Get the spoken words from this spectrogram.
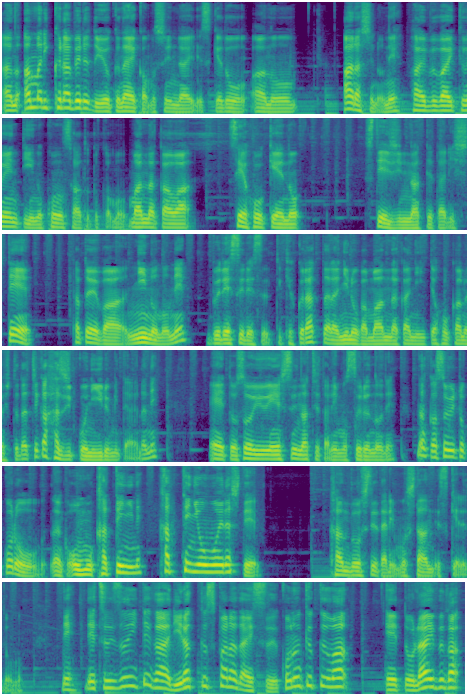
あの、あんまり比べると良くないかもしれないですけど、あの、嵐のね、5x20 のコンサートとかも真ん中は正方形のステージになってたりして、例えば、ニノのね、ブレスレスって曲だったらニノが真ん中にいて他の人たちが端っこにいるみたいなね。えっ、ー、と、そういう演出になってたりもするので、なんかそういうところを、なんか思う勝手にね、勝手に思い出して感動してたりもしたんですけれども。ね。で、続いてがリラックスパラダイス。この曲は、えっ、ー、と、ライブが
